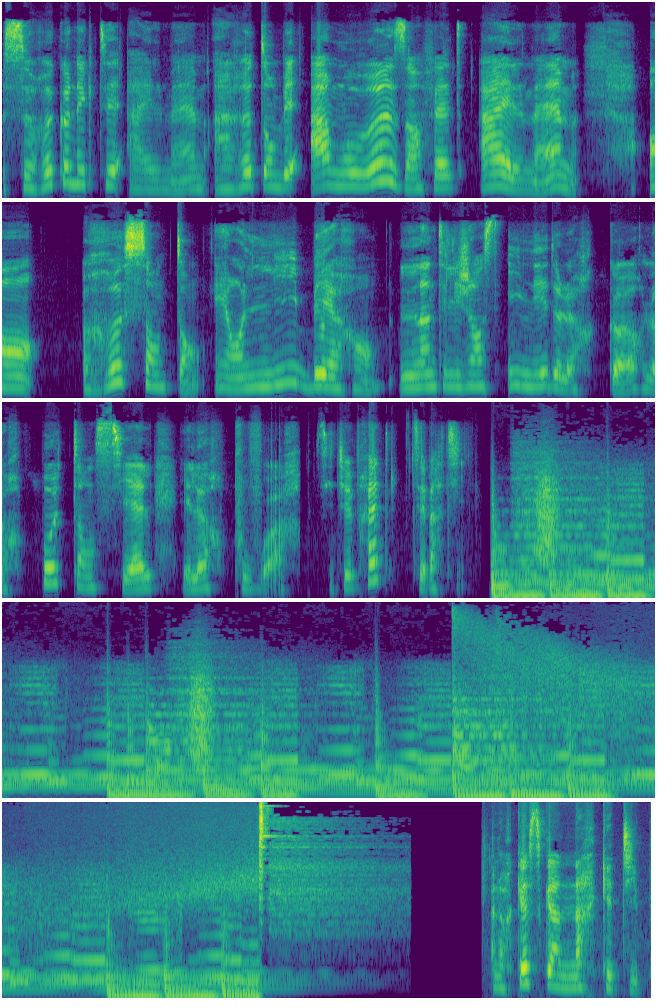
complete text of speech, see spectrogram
se reconnecter à elles-mêmes, à retomber amoureuses en fait à elles-mêmes en ressentant et en libérant l'intelligence innée de leur corps, leur potentiel et leur pouvoir. Si tu es prête, c'est parti. Alors qu'est-ce qu'un archétype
